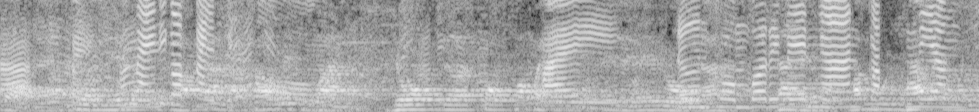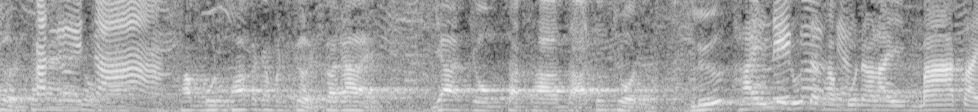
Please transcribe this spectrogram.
ระที่ไปข้างในนี่ก็ไปปิดทองโยมเดินตรงเข้าไปไปเดินชมบริเวณงานกับเมียงกันเลยจ้าทำบุญพระประจำวันเกิดก็ได้ ญาติโยมศรัทธาสาธุชน หรือใครไม่รู้จะทำบุญอะไรมาใส่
